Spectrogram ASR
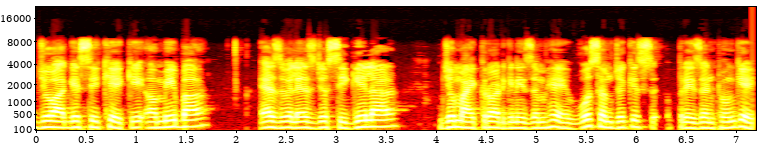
जो आगे सीखे कि अमीबा एज वेल एज जो सिगेला जो माइक्रो ऑर्गेनिज्म है, वो समझो कि प्रेजेंट होंगे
